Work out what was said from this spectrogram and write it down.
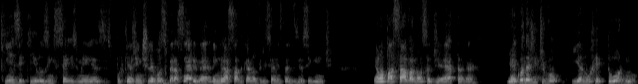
15 quilos em seis meses, porque a gente levou super a sério, né? Engraçado que a nutricionista dizia o seguinte: ela passava a nossa dieta, né? E aí, quando a gente ia no retorno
